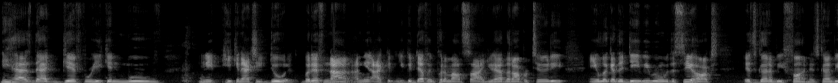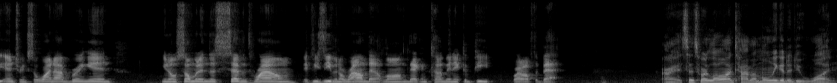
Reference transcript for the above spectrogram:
he has that gift where he can move and he, he can actually do it. But if not, I mean, I could you could definitely put him outside. You have that opportunity, and you look at the DB room with the Seahawks. It's going to be fun. It's going to be interesting. So why not bring in you know, someone in the seventh round, if he's even around that long, that can come in and compete right off the bat. All right, since we're low on time, I'm only going to do one.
